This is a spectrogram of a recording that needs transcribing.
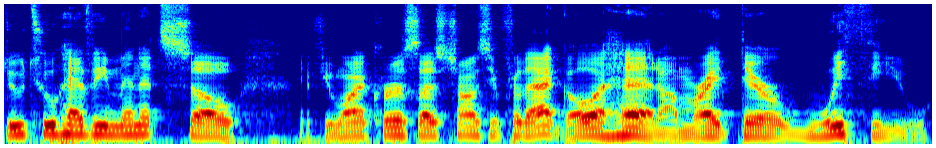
due to heavy minutes. So if you want to criticize Chauncey for that, go ahead. I'm right there with you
